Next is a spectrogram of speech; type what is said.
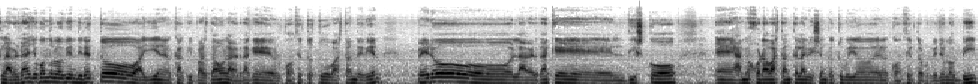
Que la verdad, yo cuando lo vi en directo, allí en el Kaki Pass Down, la verdad que el concierto estuvo bastante bien. Pero la verdad que el disco eh, ha mejorado bastante la visión que tuve yo del concierto, porque yo los vi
